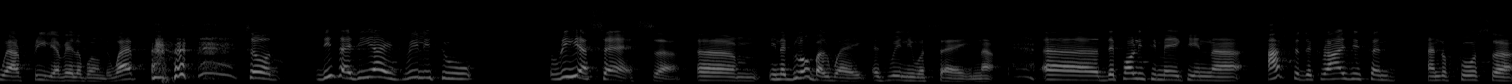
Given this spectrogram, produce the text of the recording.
we are freely available on the web. so this idea is really to reassess um, in a global way, as Winnie was saying, uh, the policy making uh, after the crisis and, and of course, uh,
